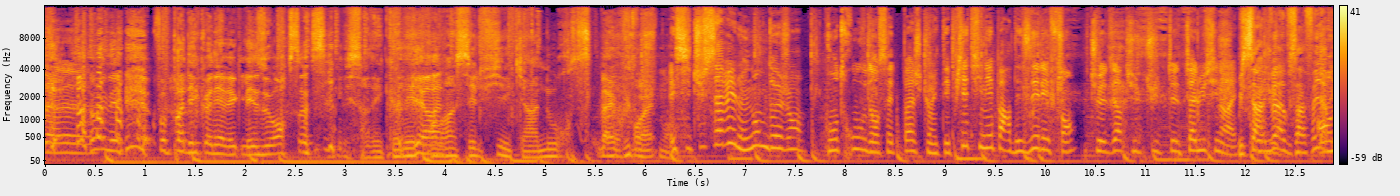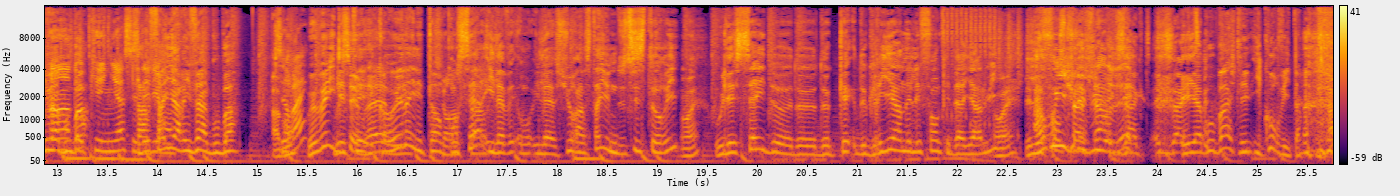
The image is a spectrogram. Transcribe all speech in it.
Euh, Oui, mais faut pas déconner avec les ours aussi. Mais sans déconner, prendre un selfie avec un ours. Bah écoute, ouais. Et si tu savais le nombre de gens qu'on trouve dans cette page qui ont été piétinés par des éléphants, tu veux dire, tu tu t'hallucinerais. Mais ça, arrivait à- ça a failli en arriver à Inde, Booba. au Kenya, c'est Ça a failli arriver à Booba. Ah C'est bon vrai Oui, oui, il Oui, était, vrai, quand oui. là, il était en Sur concert. Insta. Il avait, il a sur Insta une de ses stories Ouais. où il essaye de, de, de, de griller un éléphant qui est derrière lui. Ouais. Ah oui, je l'ai vu, exact, exact. Et il y a Booba, je il court vite. hein. Ah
